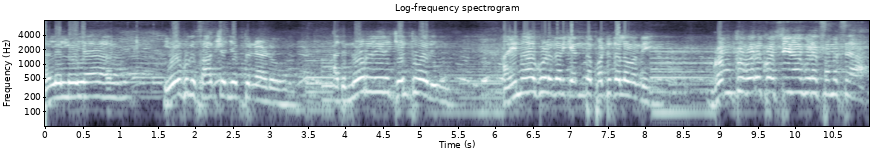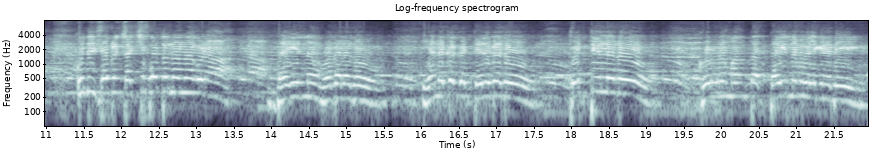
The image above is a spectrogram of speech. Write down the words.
హలే లోయా ఏపుకు సాక్ష్యం చెప్తున్నాడు. అది నోరు లేని జంతువు అది. అయినా కూడా దానికి ఎంత పట్టుదల ఉంది. గొంతు వరకు వచ్చినా కూడా సమస్య. కొద్దిసేపు చచ్చిపోతున్నా కూడా ధైర్యం వదలదు. వెనకకు తిరగదు. తొట్టిల్లదు. గుర్రం అంత ధైర్యం కలిగినది.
